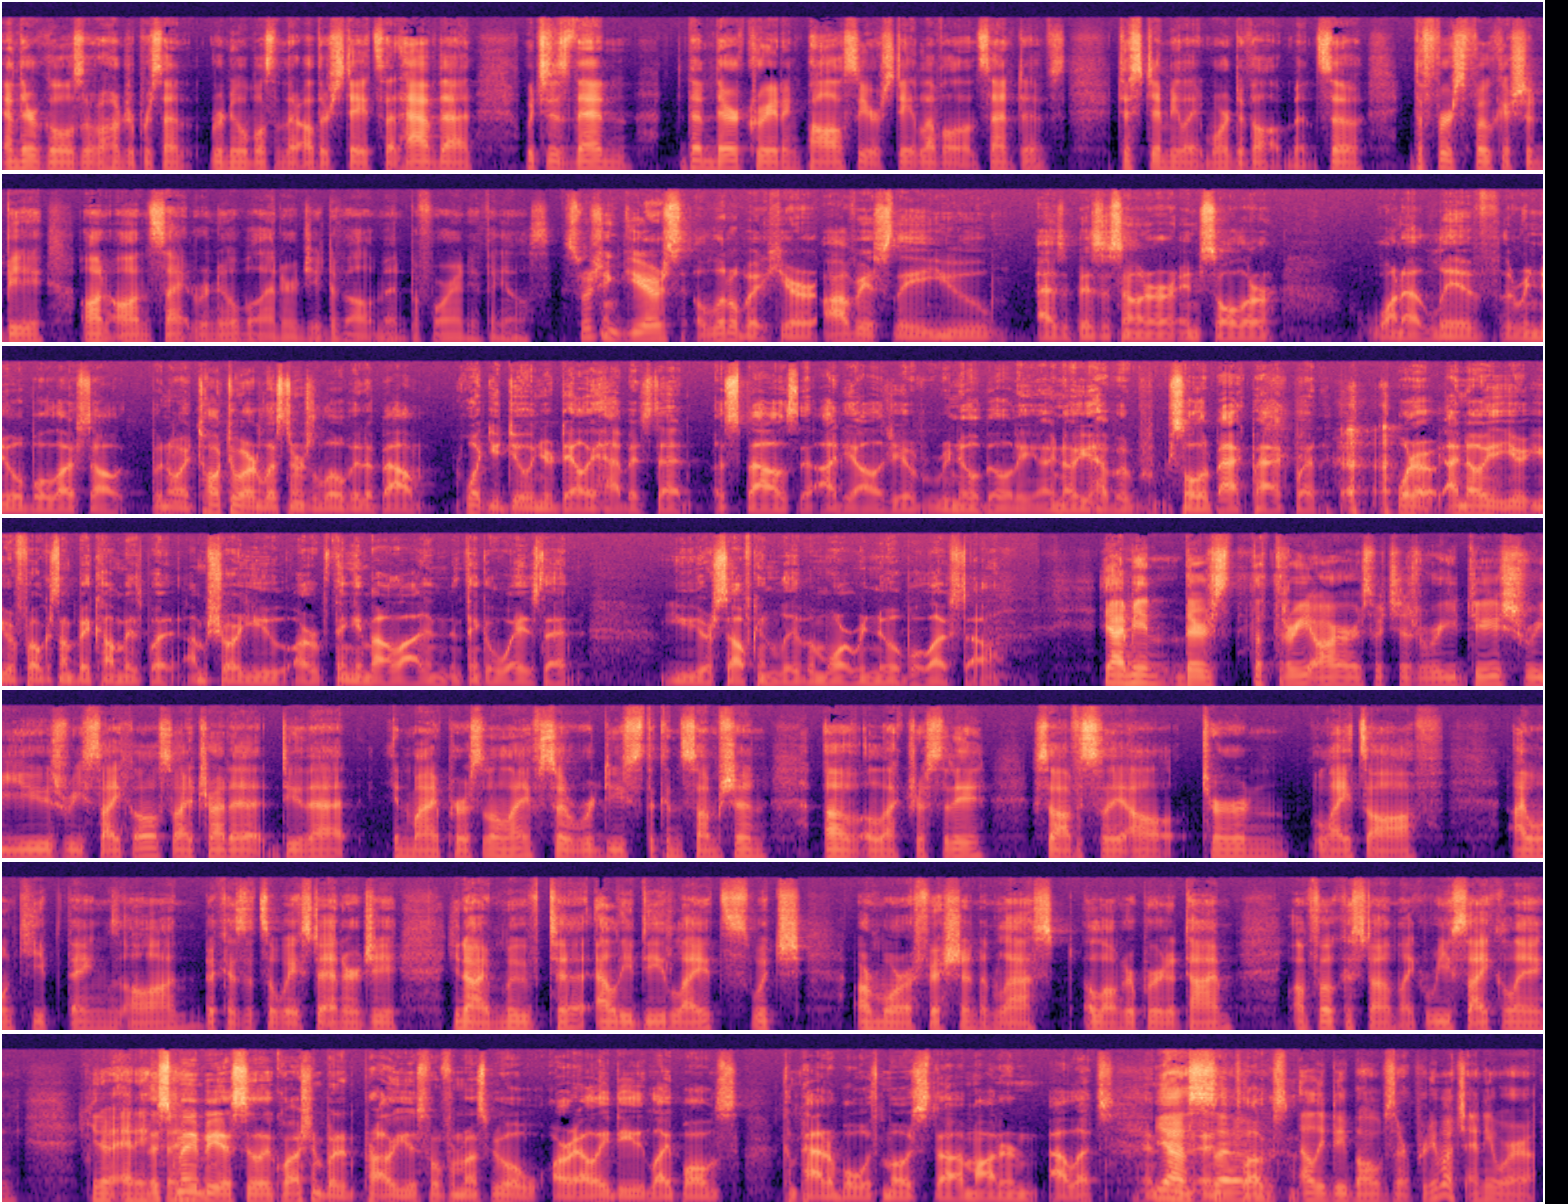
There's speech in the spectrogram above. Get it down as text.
and their goals of 100% renewables in their other states that have that, which is then then they're creating policy or state level incentives to stimulate more development. So the first focus should be on on-site renewable energy development before anything else. Switching gears a little bit here, obviously you as a business owner in solar want to live the renewable lifestyle. Benoit, talk to our listeners a little bit about what you do in your daily habits that espouse the ideology of renewability. I know you have a solar backpack, but what are I know you're you're focused on big companies, but I'm sure you are thinking about a lot and think of ways that you yourself can live a more renewable lifestyle. Yeah, I mean, there's the three R's, which is reduce, reuse, recycle. So I try to do that in my personal life. So reduce the consumption of electricity. So obviously, I'll turn lights off. I won't keep things on because it's a waste of energy. You know, I've moved to LED lights, which are more efficient and last a longer period of time. I'm focused on like recycling, you know, anything. This may be a silly question, but probably useful for most people. Are LED light bulbs compatible with most uh, modern outlets and, yes, and, and plugs? LED bulbs are pretty much anywhere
